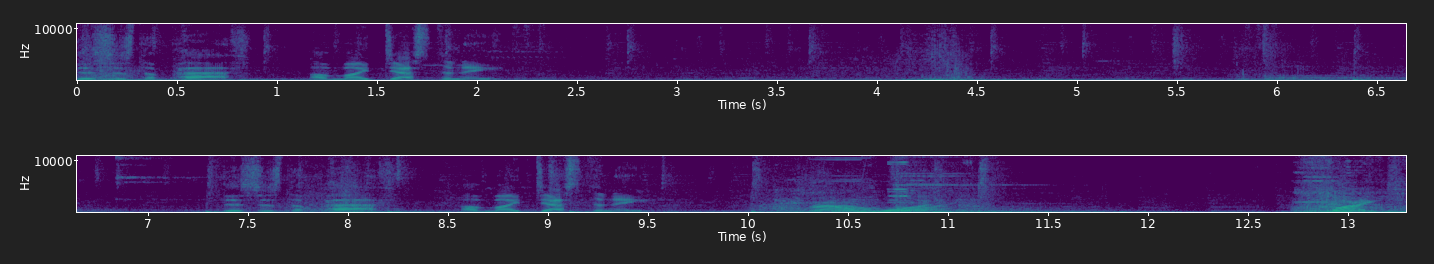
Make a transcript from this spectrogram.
This is the path of my destiny. This is the path of my destiny. Round one. Fight!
